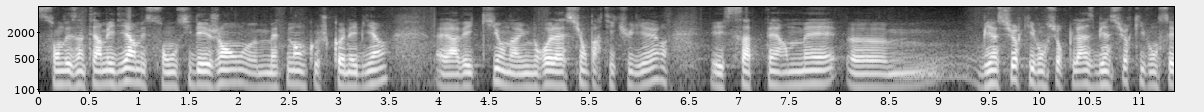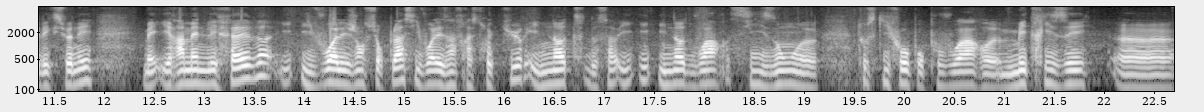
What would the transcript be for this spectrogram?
sont des intermédiaires, mais ce sont aussi des gens maintenant que je connais bien, avec qui on a une relation particulière. Et ça permet bien sûr qu'ils vont sur place, bien sûr qu'ils vont sélectionner, mais ils ramènent les fèves, ils, voient les gens sur place, ils voient les infrastructures, ils notent, ils, notent voir s'ils ont euh, tout ce qu'il faut pour pouvoir euh, maîtriser euh,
